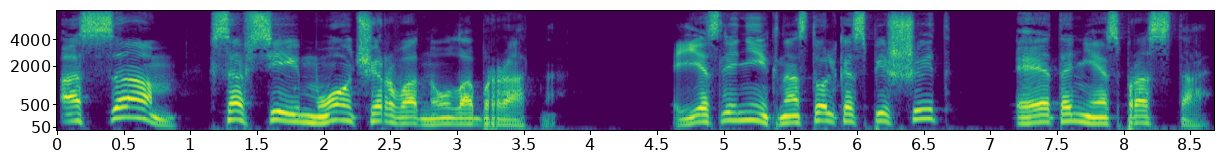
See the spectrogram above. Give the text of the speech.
а сам со всей мочи рванул обратно. Если Ник настолько спешит, это неспроста.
